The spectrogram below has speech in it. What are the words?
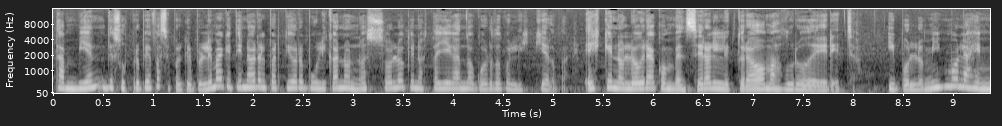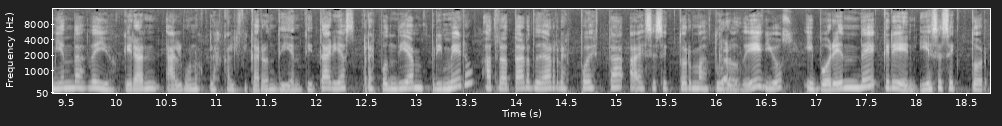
también de sus propias bases, porque el problema que tiene ahora el Partido Republicano no es solo que no está llegando a acuerdo con la izquierda, es que no logra convencer al electorado más duro de derecha y por lo mismo las enmiendas de ellos, que eran, algunos las calificaron de identitarias, respondían primero a tratar de dar respuesta a ese sector más duro de ellos y por ende creen, y ese sector,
